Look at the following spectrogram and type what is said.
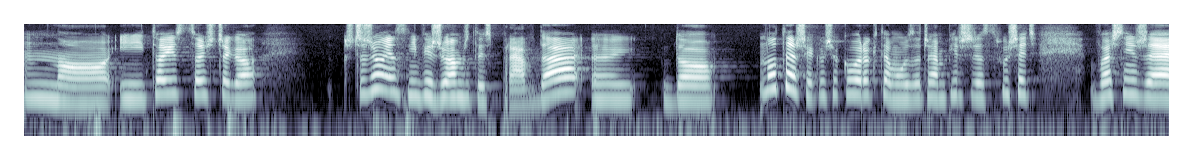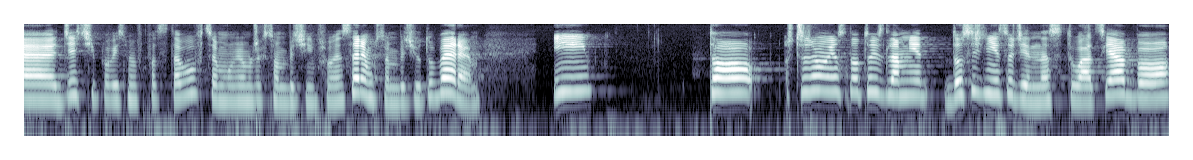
No i to jest coś, czego szczerze mówiąc nie wierzyłam, że to jest prawda. y, Do, no też jakoś około rok temu zaczęłam pierwszy raz słyszeć właśnie, że dzieci powiedzmy w podstawówce mówią, że chcą być influencerem, chcą być youtuberem. I to szczerze mówiąc, no to jest dla mnie dosyć niecodzienna sytuacja, bo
